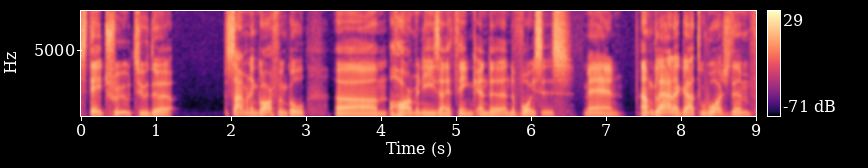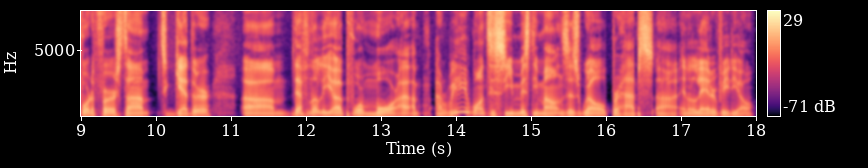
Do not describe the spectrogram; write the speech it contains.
stay true to the Simon and Garfunkel um, harmonies, I think, and the and the voices. Man, I'm glad I got to watch them for the first time together. Um, definitely up for more. I, I really want to see Misty Mountains as well, perhaps uh, in a later video.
